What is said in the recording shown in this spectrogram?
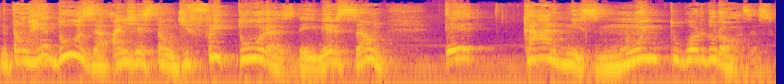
Então, reduza a ingestão de frituras de imersão e carnes muito gordurosas.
